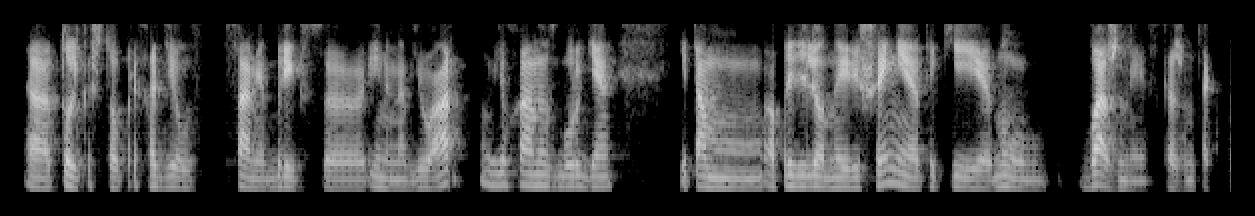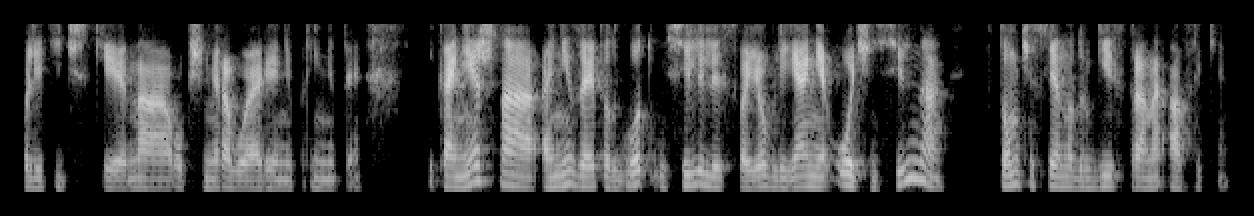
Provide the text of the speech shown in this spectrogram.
Э, только что проходил саммит БРИКС э, именно в ЮАР, в Йоханнесбурге, и там определенные решения такие, ну, важные, скажем так, политические на общемировой арене приняты. И, конечно, они за этот год усилили свое влияние очень сильно, в том числе на другие страны Африки.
